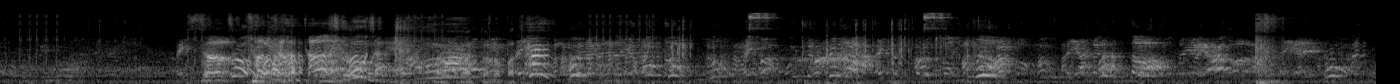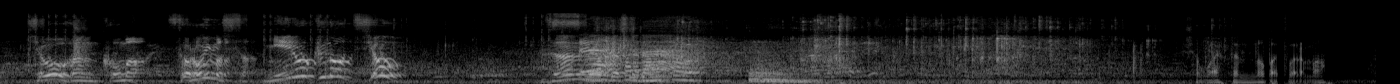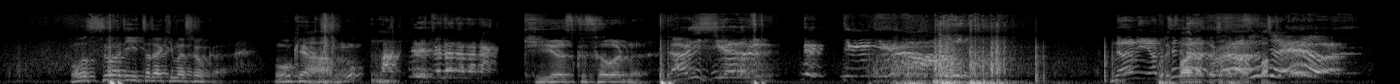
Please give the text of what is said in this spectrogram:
さあパタッタそうじゃね Vaihtoa nopeasti. 長藩駒揃いました。二六の蝶残念。だった.お座りいただきましょうか。お客さん。気安く触るな何しやがる何やってんだ painotettu nappa. じゃね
